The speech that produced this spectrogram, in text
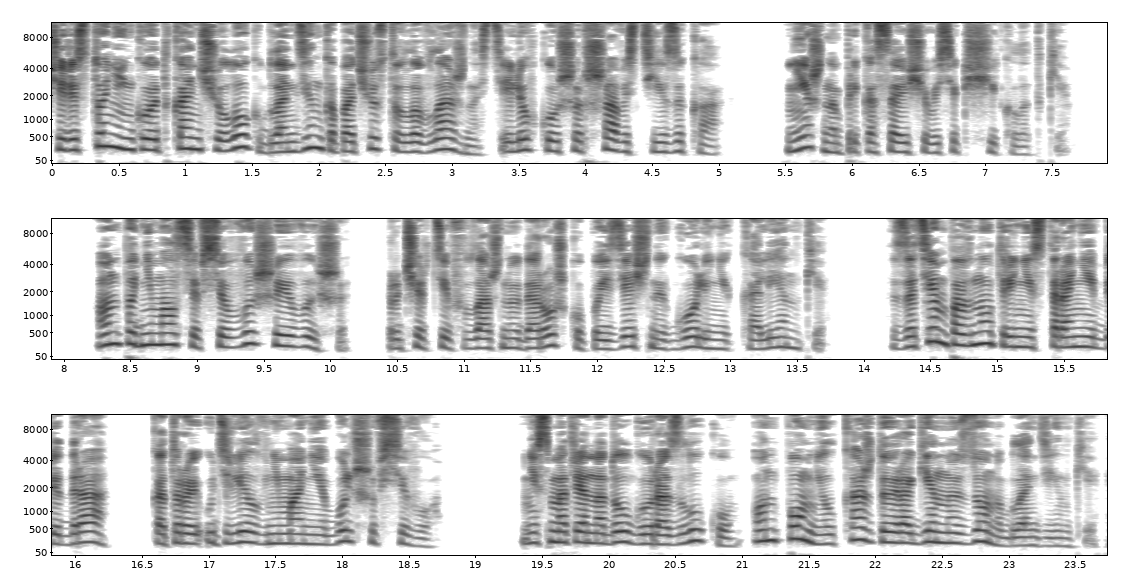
Через тоненькую ткань чулок блондинка почувствовала влажность и легкую шершавость языка, нежно прикасающегося к щиколотке. Он поднимался все выше и выше, прочертив влажную дорожку по изящной голени к коленке, затем по внутренней стороне бедра, которой уделил внимание больше всего. Несмотря на долгую разлуку, он помнил каждую эрогенную зону блондинки,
